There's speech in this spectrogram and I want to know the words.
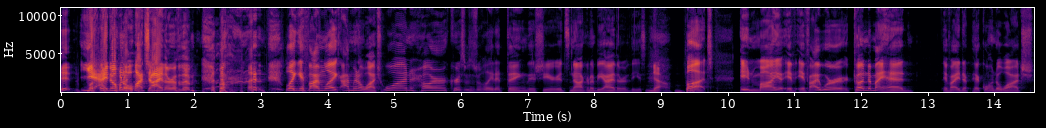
it. Yeah, I don't want to watch either of them. But, like, if I'm like, I'm gonna watch one horror Christmas related thing this year, it's not gonna be either of these. No. But in my, if if I were gun to my head, if I had to pick one to watch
